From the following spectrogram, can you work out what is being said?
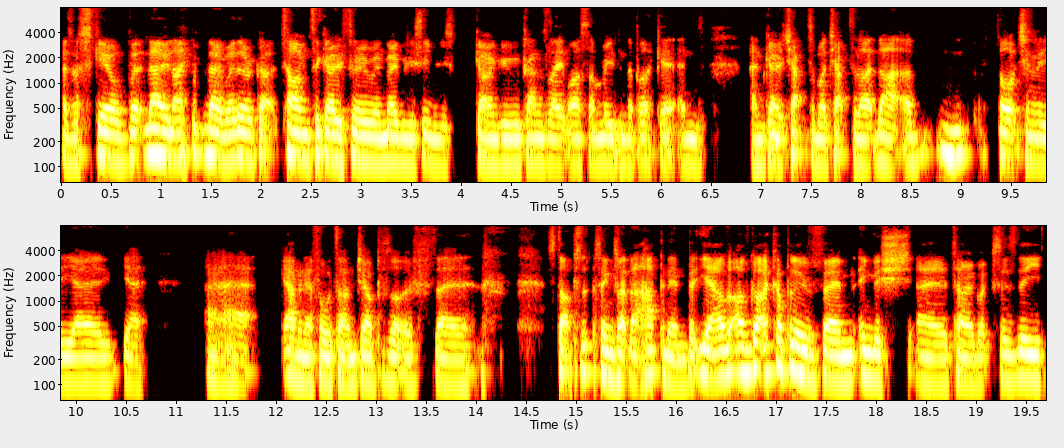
as a skill. But no, like no, whether I've got time to go through and maybe just even just go and Google Translate whilst I'm reading the book and and go chapter by chapter like that. Uh, fortunately, uh, yeah, uh, having a full time job sort of uh, stops things like that happening. But yeah, I've, I've got a couple of um, English uh, Toro books. There's the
